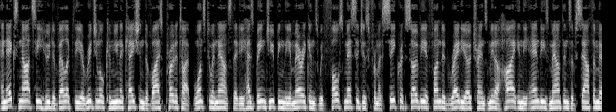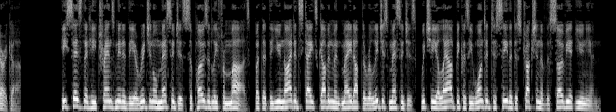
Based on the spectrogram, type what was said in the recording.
An ex-Nazi who developed the original communication device prototype wants to announce that he has been duping the Americans with false messages from a secret Soviet-funded radio transmitter high in the Andes Mountains of South America. He says that he transmitted the original messages supposedly from Mars, but that the United States government made up the religious messages, which he allowed because he wanted to see the destruction of the Soviet Union.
